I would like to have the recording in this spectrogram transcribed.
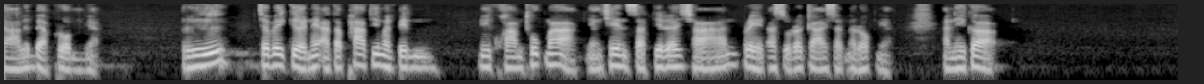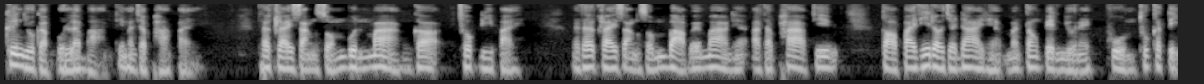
ดาหรือแบบพรหมเนี่ย หรือจะไปเกิดในอัตภาพที่มันเป็น มีความทุกข์มาก อย่างเช่น สัตว์เดรัจฉานเปรตอสุรกายสัตว์นรกเนี่ย อันนี้ก็ขึ้นอยู่กับบุญและบาปที่มันจะพาไป ถ้าใครสั่งสมบุญมากก็โชคดีไป แต่ถ้าใครสั่งสมบาปไว้มากเนี่ยอัตภาพที่ต่อไปที่เราจะได้เนี่ยมันต้องเป็นอยู่ในภูมิทุกขติ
